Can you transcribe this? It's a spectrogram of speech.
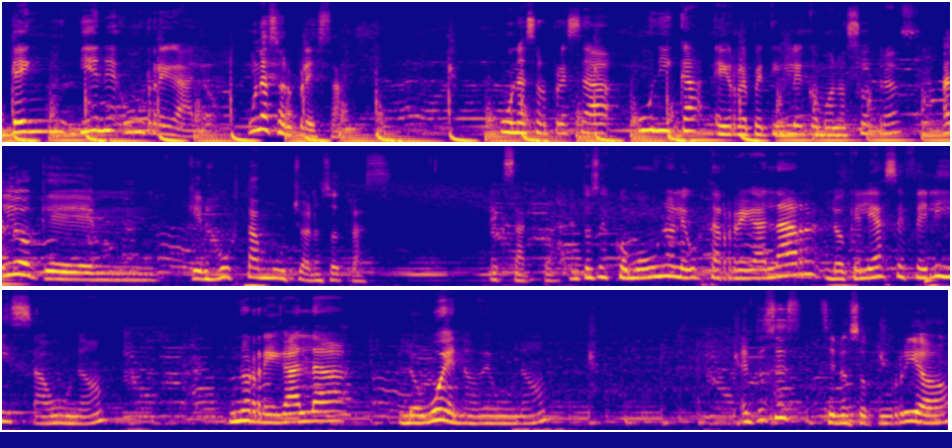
ven- viene un regalo. Una sorpresa. Una sorpresa única e irrepetible como nosotras. Algo que, mm, que nos gusta mucho a nosotras. Exacto. Entonces, como uno le gusta regalar lo que le hace feliz a uno, uno regala lo bueno de uno. Entonces se nos ocurrió,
